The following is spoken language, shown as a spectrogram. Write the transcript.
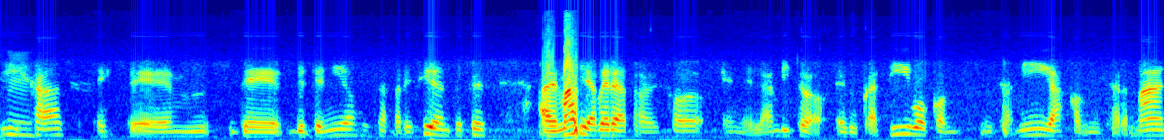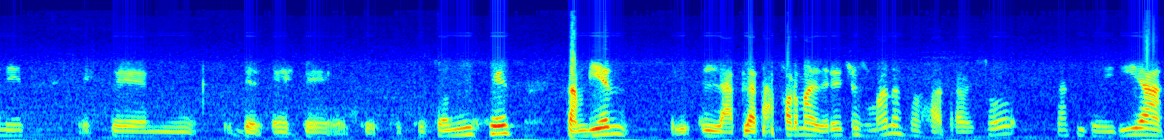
hijas este, de detenidos desaparecidos. Entonces, además de haber atravesado en el ámbito educativo con mis amigas, con mis hermanes, este, este, que, son hijos, también la plataforma de derechos humanos nos atravesó, casi te diría,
